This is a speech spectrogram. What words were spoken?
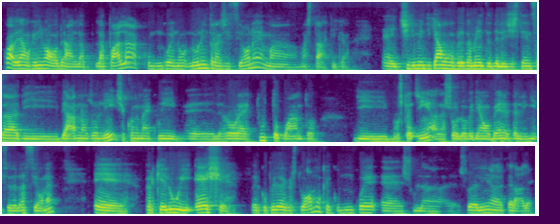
Qua vediamo che di nuovo abbiamo la, la palla comunque no, non in transizione ma, ma statica. Eh, ci dimentichiamo completamente dell'esistenza di Bjarnason lì, secondo me qui eh, l'errore è tutto quanto di Bruscagin, adesso lo vediamo bene dall'inizio dell'azione, eh, perché lui esce per coprire quest'uomo che comunque è sulla, sulla linea laterale.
